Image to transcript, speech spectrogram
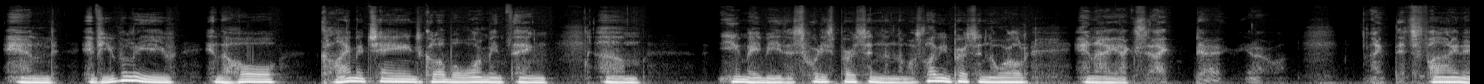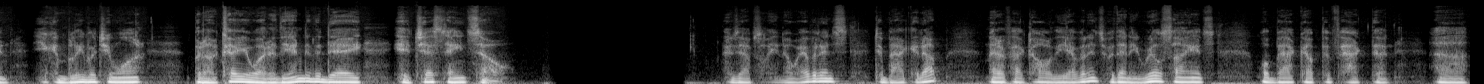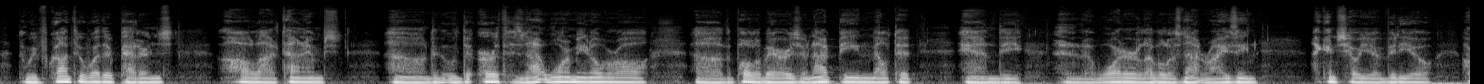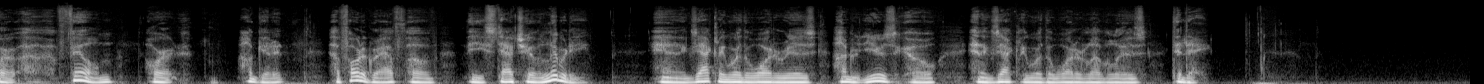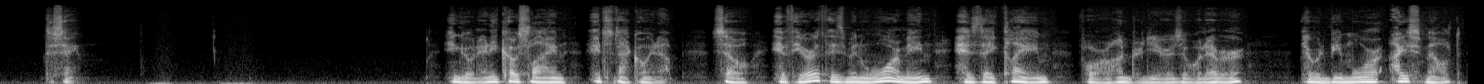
And if you believe in the whole climate change, global warming thing, um, you may be the sweetest person and the most loving person in the world. And I, I, I you know, I, it's fine and you can believe what you want. But I'll tell you what, at the end of the day, it just ain't so. There's absolutely no evidence to back it up. Matter of fact, all of the evidence with any real science will back up the fact that, uh, that we've gone through weather patterns a lot of times. Uh, the, the, Earth is not warming overall. Uh, the polar bears are not being melted, and the the water level is not rising. I can show you a video or a film, or I'll get it, a photograph of the Statue of Liberty and exactly where the water is 100 years ago and exactly where the water level is today. The same. You can go to any coastline, it's not going up. So if the Earth has been warming, as they claim, for 100 years or whatever, there would be more ice melt,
